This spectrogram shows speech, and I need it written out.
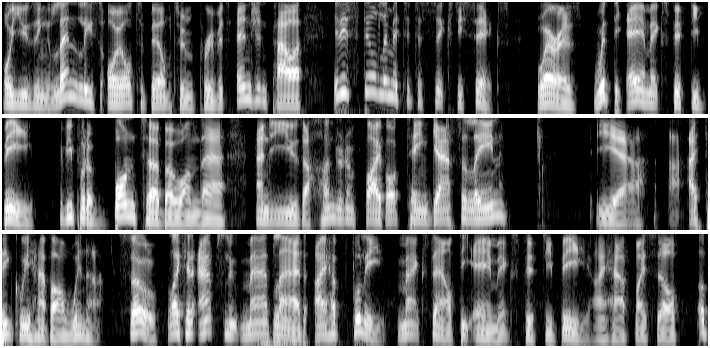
or using Lend-Lease oil to be able to improve its engine power, it is still limited to 66. Whereas with the AMX 50B, if you put a Bond turbo on there and you use 105 octane gasoline, yeah, I think we have our winner. So, like an absolute mad lad, I have fully maxed out the AMX 50B. I have myself a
